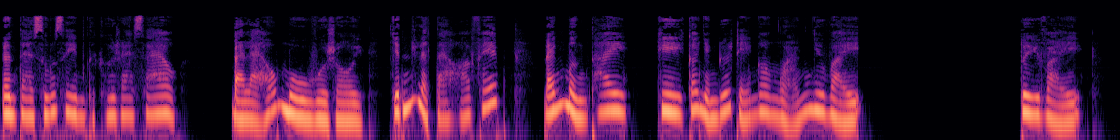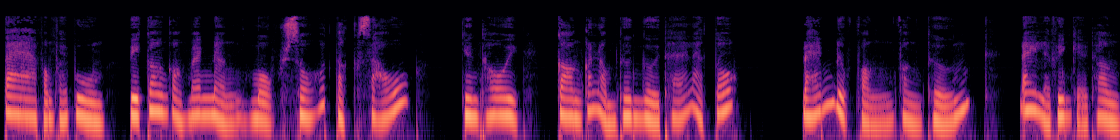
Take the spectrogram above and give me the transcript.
nên ta xuống xem thực hư ra sao. Bà lão mù vừa rồi, chính là ta hóa phép, đáng mừng thay khi có những đứa trẻ ngoan ngoãn như vậy. Tuy vậy, ta vẫn phải buồn vì con còn mang nặng một số tật xấu. Nhưng thôi, con có lòng thương người thế là tốt đáng được phận phần thưởng. Đây là viên kẹo thần,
